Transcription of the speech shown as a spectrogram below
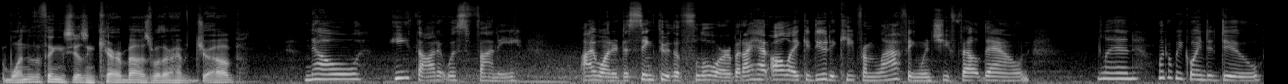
One of the things he doesn't care about is whether I have a job. No, he thought it was funny. I wanted to sink through the floor, but I had all I could do to keep from laughing when she fell down. Len, what are we going to do?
